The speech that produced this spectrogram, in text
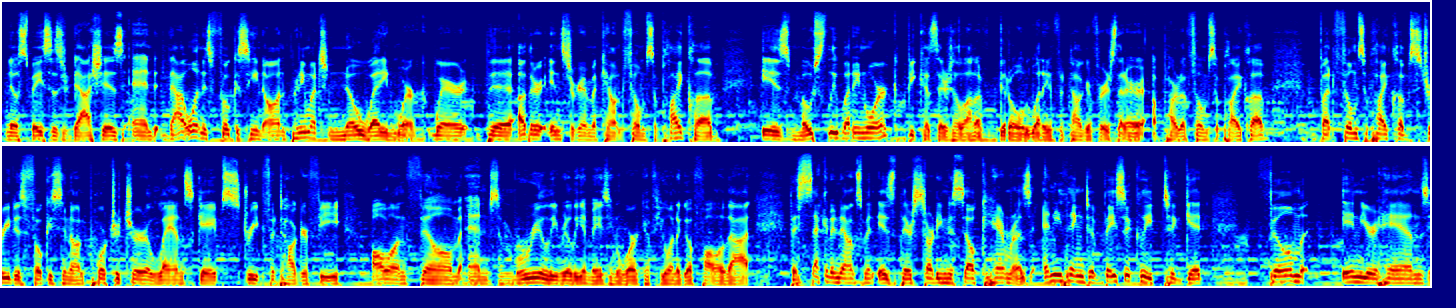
no spaces or dashes. And that one is focusing on pretty much no wedding work, where the other Instagram account, Film Supply Club, is mostly wedding work because there's a lot of good old wedding photographers that are a part of Film Supply Club. But Film Supply Club Street is focusing on portraiture, landscapes, street photography, all on film, and some really, really amazing work if you want to go follow that. The second announcement is they're starting to sell cameras, anything to basically to get film in your hands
